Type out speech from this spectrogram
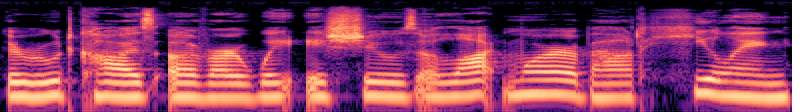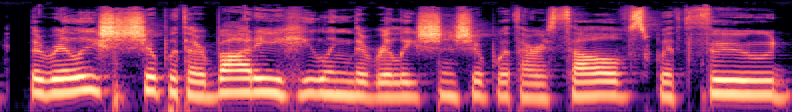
the root cause of our weight issues a lot more about healing the relationship with our body healing the relationship with ourselves with food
